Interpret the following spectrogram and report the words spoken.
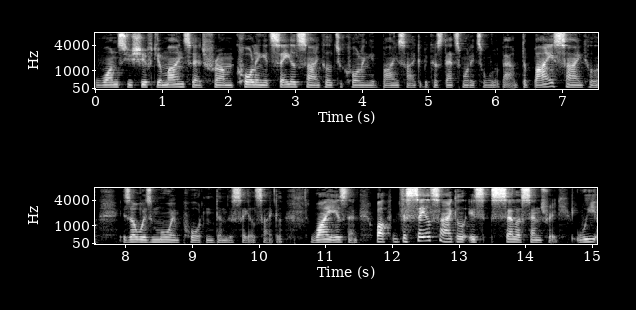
once you shift your mindset from calling it sales cycle to calling it buy cycle because that's what it's all about. The buy cycle is always more important than the sales cycle. Why is that? Well, the sales cycle is seller centric. We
